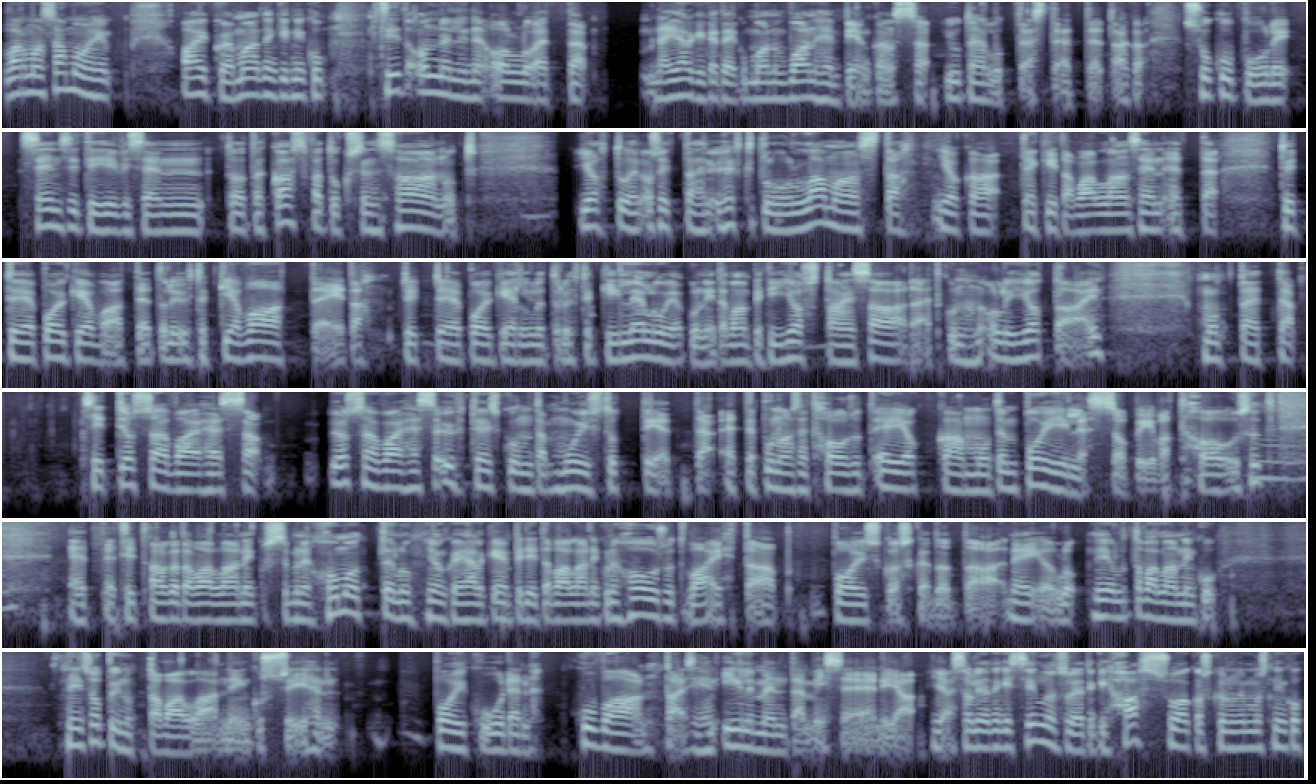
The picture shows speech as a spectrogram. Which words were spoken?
Varmaan samoihin aikoihin. Mä oon jotenkin niin kuin siitä onnellinen ollut, että näin jälkikäteen, kun mä oon vanhempien kanssa jutellut tästä, että, että aika sukupuoli sensitiivisen tota, kasvatuksen saanut johtuen osittain 90-luvun lamasta, joka teki tavallaan sen, että tyttöjen ja poikien vaatteet oli yhtäkkiä vaatteita. Tyttöjen ja poikien lelut oli yhtäkkiä leluja, kun niitä vaan piti jostain saada, että kunhan oli jotain. Mutta että sitten jossain vaiheessa jossain vaiheessa yhteiskunta muistutti, että, että punaiset housut ei olekaan muuten pojille sopivat housut. Mm. Että et sitten alkoi tavallaan niinku semmoinen homottelu, jonka jälkeen piti tavallaan niinku ne housut vaihtaa pois, koska tota, ne, ei ollut, ne ei ollut tavallaan niinku, ne ei sopinut tavallaan niinku siihen poikuuden kuvaan tai siihen ilmentämiseen. Ja, ja se oli jotenkin, silloin se oli jotenkin hassua, koska ne oli musta niinku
